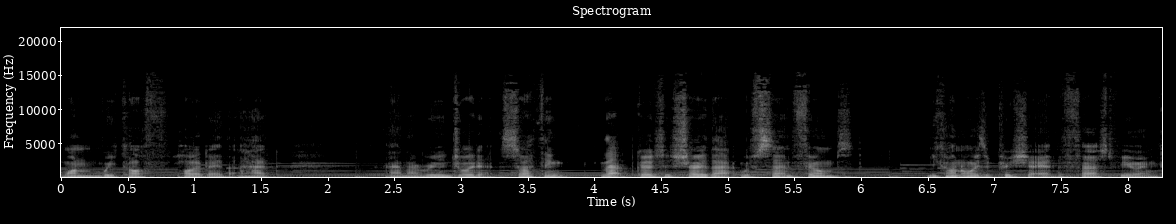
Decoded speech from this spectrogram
one week off holiday that I had, and I really enjoyed it. So I think that goes to show that with certain films, you can't always appreciate it the first viewing.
